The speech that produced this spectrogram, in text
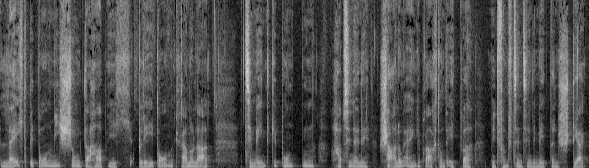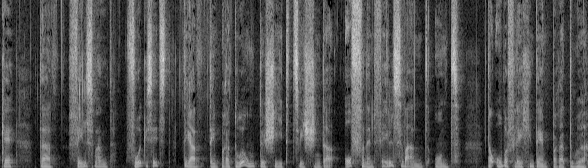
Leichtbetonmischung, da habe ich Bledon-Granulat Zement gebunden, habe es in eine Schalung eingebracht und etwa mit 15 cm Stärke der Felswand vorgesetzt. Der Temperaturunterschied zwischen der offenen Felswand und der Oberflächentemperatur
